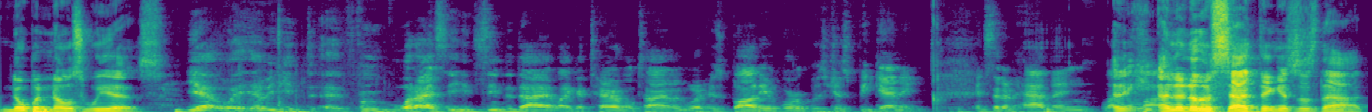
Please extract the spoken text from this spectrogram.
Nobody knows who he is. Yeah, I mean, he, uh, from what I see, he seemed to die at like a terrible time, where his body of work was just beginning instead of having. Like, and, he, and another sad thing is, is that,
